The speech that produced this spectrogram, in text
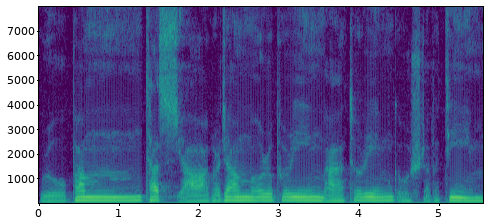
Rupam Tasyagrajam Urupurim Maturim Goshtavatim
